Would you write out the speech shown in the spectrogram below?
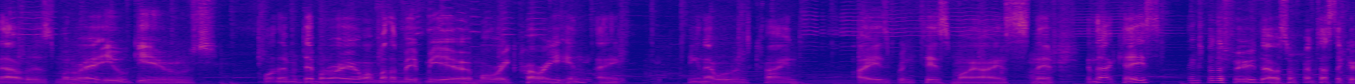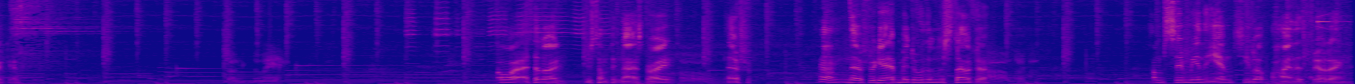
That was moray eel gills. Bought them a dead moray eel. My mother made me a moray curry in thank. Seeing that woman's kind eyes bring tears to my eyes. Sniff. In that case, thanks for the food. That was some fantastic cooking. Oh, right, I said I'd do something nice, right? Never, hmm, never forget amid all the nostalgia. Come see me in the empty lot behind this building.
